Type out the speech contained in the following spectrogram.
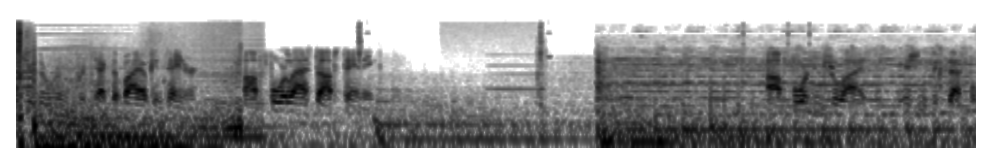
Secure the room. Protect the bio container. Op 4 last stop standing. Op 4 neutralized. Mission successful.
